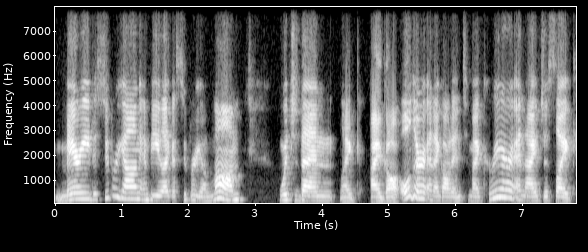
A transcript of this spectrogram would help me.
married super young and be like a super young mom, which then like I got older and I got into my career and I just like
